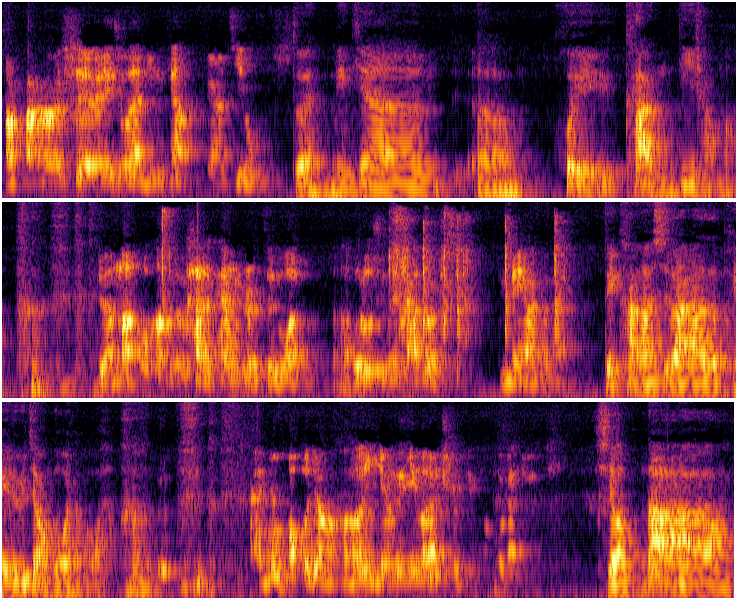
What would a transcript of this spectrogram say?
反反正世界杯就在明天，非常激动。对，明天呃会看第一场吗？悬嘛，我可能就看开幕式最多了。啊，俄罗斯跟沙特没啥可看，得看看西班牙的赔率降多少吧。肯定暴降，可能已经跟英格兰持平了，我感觉。行，那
